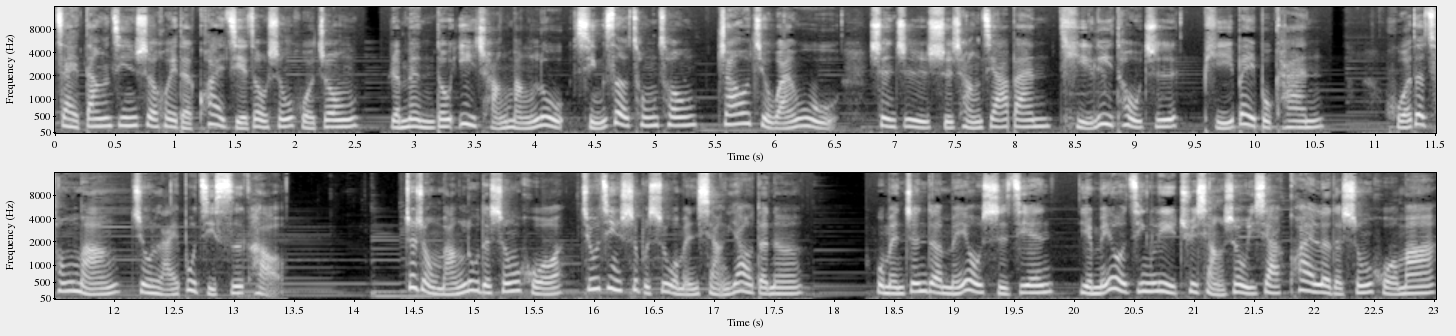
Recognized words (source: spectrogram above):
在当今社会的快节奏生活中，人们都异常忙碌，行色匆匆，朝九晚五，甚至时常加班，体力透支，疲惫不堪，活得匆忙，就来不及思考。这种忙碌的生活究竟是不是我们想要的呢？我们真的没有时间，也没有精力去享受一下快乐的生活吗？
